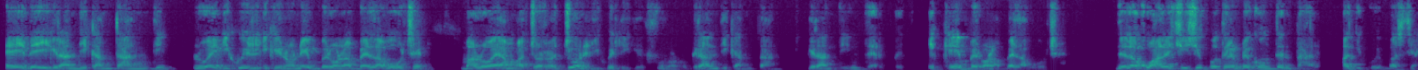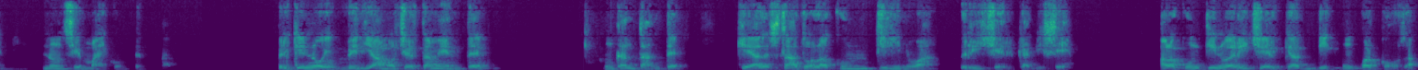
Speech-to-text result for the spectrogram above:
è dei grandi cantanti, lo è di quelli che non ebbero una bella voce, ma lo è a maggior ragione di quelli che furono grandi cantanti, grandi interpreti e che ebbero una bella voce, della quale ci si potrebbe contentare, ma di cui Bastianini non si è mai contentato. Perché noi vediamo certamente un cantante che è stato alla continua ricerca di sé, alla continua ricerca di un qualcosa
